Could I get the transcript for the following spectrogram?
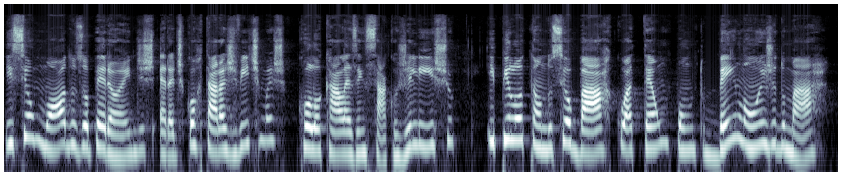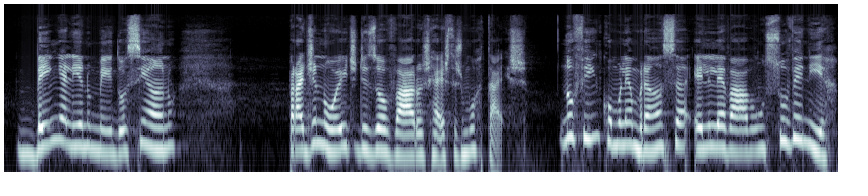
E seu modus operandi era de cortar as vítimas, colocá-las em sacos de lixo e pilotando seu barco até um ponto bem longe do mar, bem ali no meio do oceano, para de noite desovar os restos mortais. No fim, como lembrança, ele levava um souvenir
